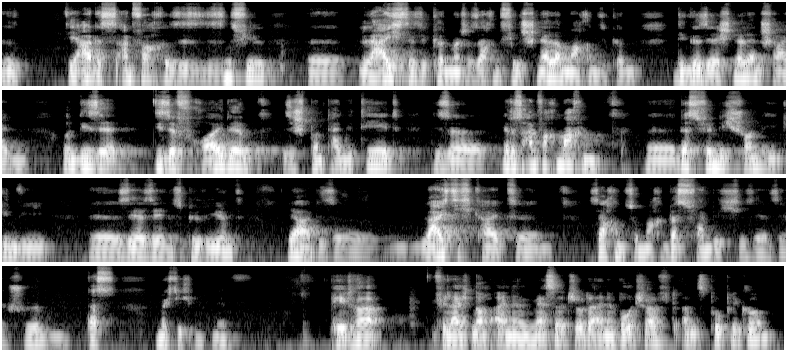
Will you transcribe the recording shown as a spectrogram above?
äh, ja, das ist einfach, sie, sie sind viel äh, leichter, sie können manche Sachen viel schneller machen, sie können Dinge sehr schnell entscheiden und diese diese Freude, diese Spontanität, diese, ja, das einfach machen, äh, das finde ich schon irgendwie äh, sehr, sehr inspirierend. Ja, diese Leichtigkeit, äh, Sachen zu machen, das fand ich sehr, sehr schön. Das möchte ich mitnehmen. Petra, vielleicht noch eine Message oder eine Botschaft ans Publikum?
